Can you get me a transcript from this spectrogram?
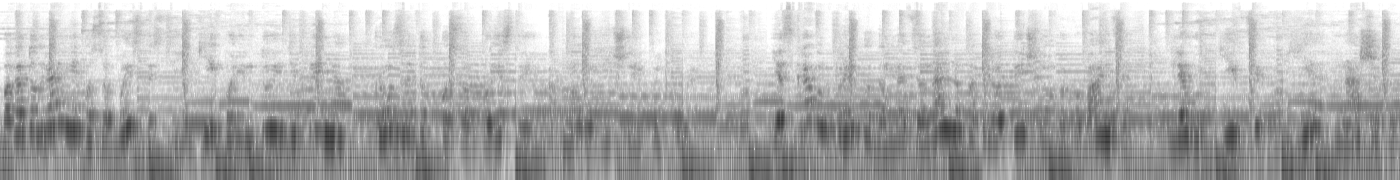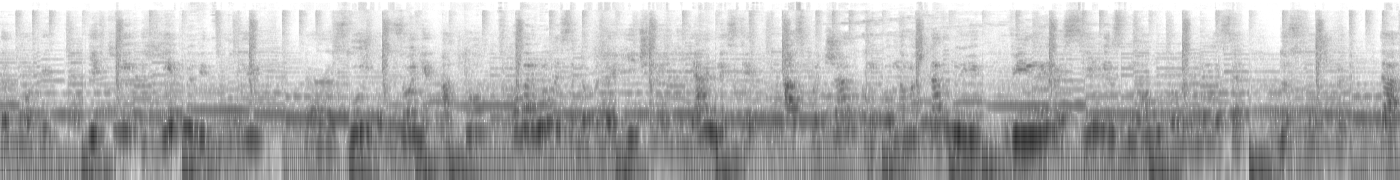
багатогранні особистості, які орієнтують дітей на розвиток особистої акмологічної культури. Яскравим прикладом національно-патріотичного вихованця для гуртківців є наші педагоги, які гідно відбули е, службу в зоні АТО, повернулися до педагогічної діяльності, а з початком повномасштабної війни Росії знову повернулися до служби та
